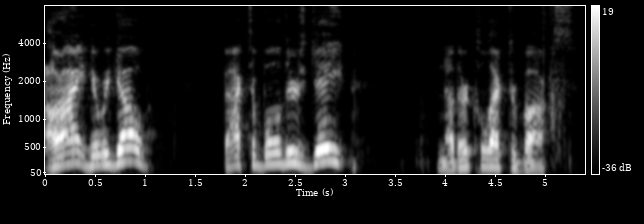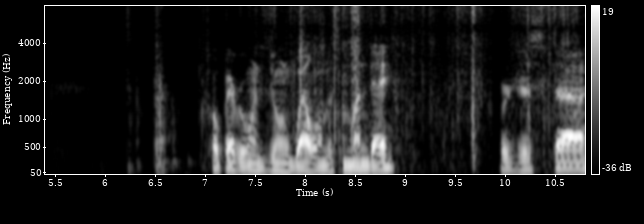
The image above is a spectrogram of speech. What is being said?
All right, here we go. Back to Baldur's Gate. Another collector box. Hope everyone's doing well on this Monday. We're just uh,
